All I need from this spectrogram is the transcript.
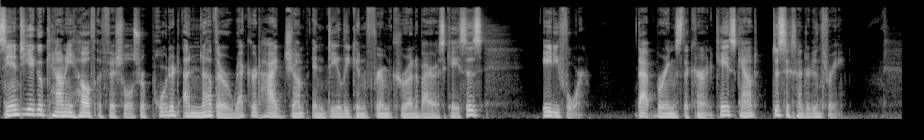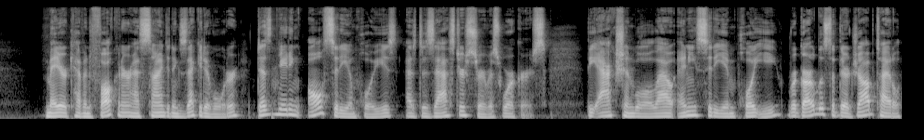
San Diego County health officials reported another record high jump in daily confirmed coronavirus cases 84. That brings the current case count to 603. Mayor Kevin Faulconer has signed an executive order designating all city employees as disaster service workers. The action will allow any city employee, regardless of their job title,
